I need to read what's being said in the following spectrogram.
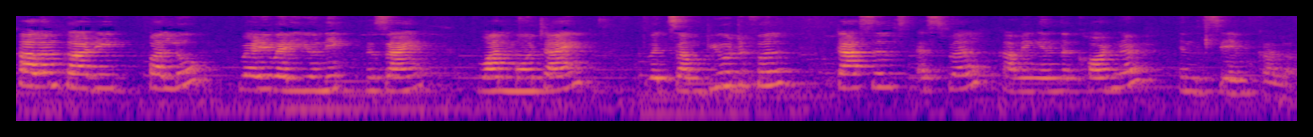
Kalamkari pallu, very very unique design. One more time with some beautiful tassels as well coming in the corner in the same color.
